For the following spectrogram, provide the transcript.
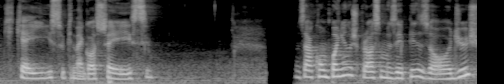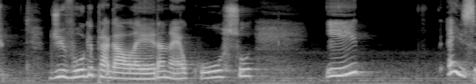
o que, é isso, que negócio é esse. Nos acompanhe nos próximos episódios, divulgue para a galera, né, o curso e é isso.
